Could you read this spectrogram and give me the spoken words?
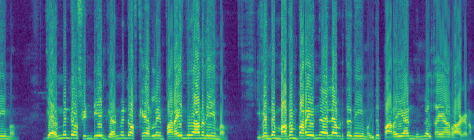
നിയമം. ഗവൺമെന്റ് ഓഫ് ഇന്ത്യയും ഗവൺമെന്റ് ഓഫ് കേരളയും പറയുന്നതാണ് നിയമം. ഇവന്റെ മതം പറയുന്നതല്ല അവിടുത്തെ നിയമം. ഇത് പറയാൻ നിങ്ങൾ തയ്യാറാകണം.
